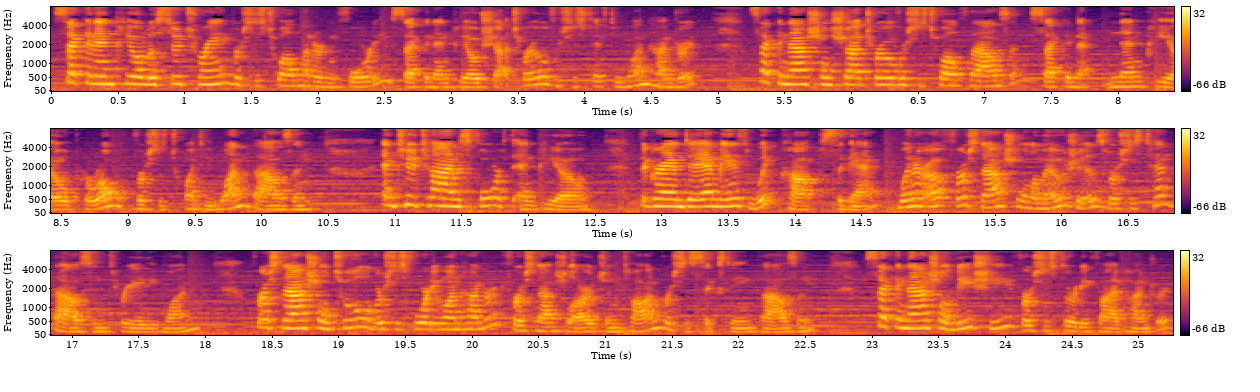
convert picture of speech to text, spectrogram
second NPO Le Souterrain versus 1240, second NPO Chateau versus 5100, second national Chateau versus 12,000, second NPO Perron versus 21,000 and two times fourth NPO. The Grand Dam is Whitkop Seguin, winner of First National Limoges versus 10,381, First National Toul versus 4,100, First National Argenton versus 16,000, Second National Vichy versus 3,500,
